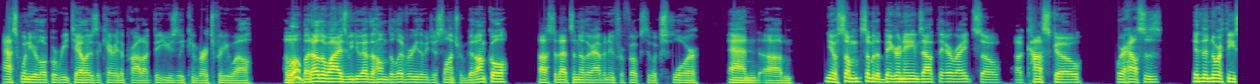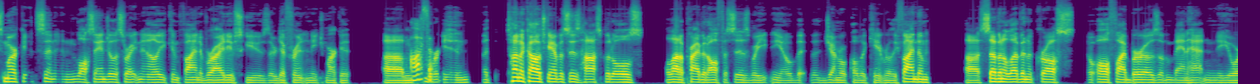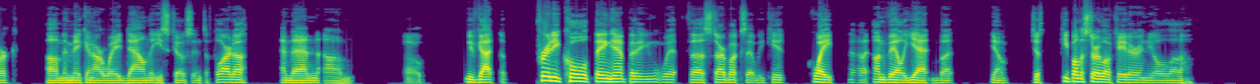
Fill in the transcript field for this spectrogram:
ask one of your local retailers that carry the product. It usually converts pretty well. Oh. But otherwise, we do have the home delivery that we just launched from Good Uncle. Uh, so that's another avenue for folks to explore. And um, you know some some of the bigger names out there, right? So uh, Costco warehouses in the Northeast markets and in Los Angeles right now, you can find a variety of SKUs. They're different in each market. Um, awesome. We're in a ton of college campuses, hospitals, a lot of private offices where you know the, the general public can't really find them. Uh, 7-Eleven across all five boroughs of Manhattan, New York, um, and making our way down the East Coast into Florida, and then um, oh, we've got a pretty cool thing happening with uh, Starbucks that we can't quite uh, unveil yet, but you know, just keep on the store locator and you'll uh,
